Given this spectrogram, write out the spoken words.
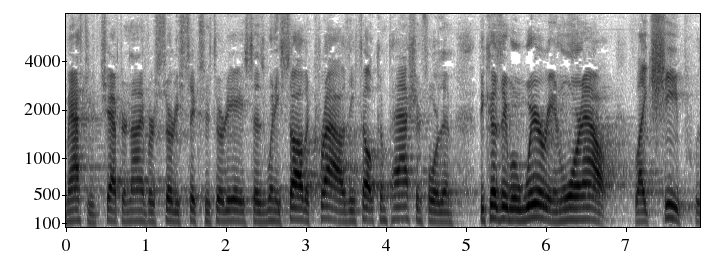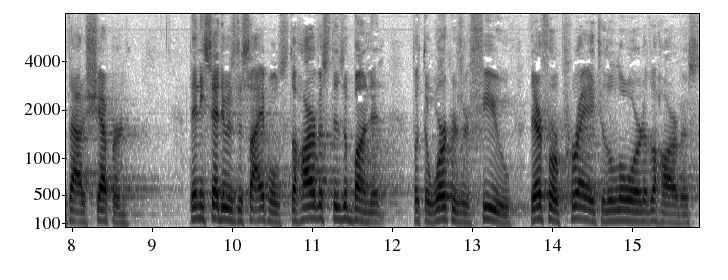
Matthew chapter 9, verse 36 through 38 says, When he saw the crowds, he felt compassion for them because they were weary and worn out, like sheep without a shepherd. Then he said to his disciples, The harvest is abundant, but the workers are few. Therefore, pray to the Lord of the harvest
